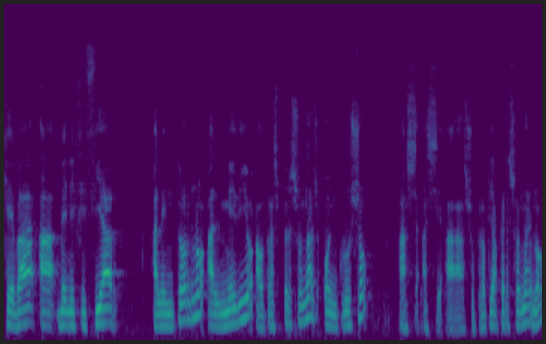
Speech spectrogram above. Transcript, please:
que va a beneficiar al entorno, al medio, a otras personas o incluso a, su propia persona ¿no?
